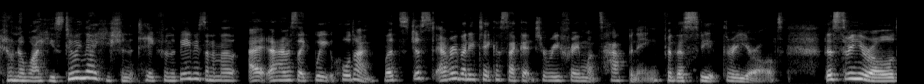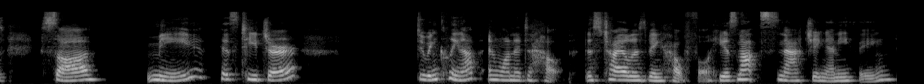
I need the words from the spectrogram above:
I don't know why he's doing that. He shouldn't take from the babies. And I'm, a, I, and I was like, wait, hold on. Let's just everybody take a second to reframe what's happening for this three year old. This three year old saw me, his teacher, doing cleanup and wanted to help. This child is being helpful. He is not snatching anything.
